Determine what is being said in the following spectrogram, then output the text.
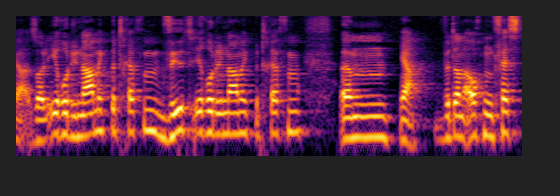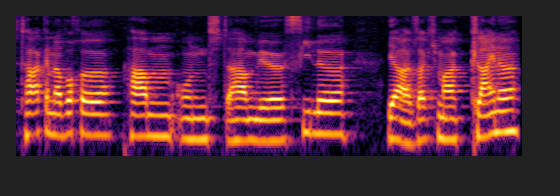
ja, soll Aerodynamik betreffen, wird Aerodynamik betreffen. Ähm, ja, wird dann auch einen festen Tag in der Woche haben und da haben wir viele, ja, sag ich mal, kleine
